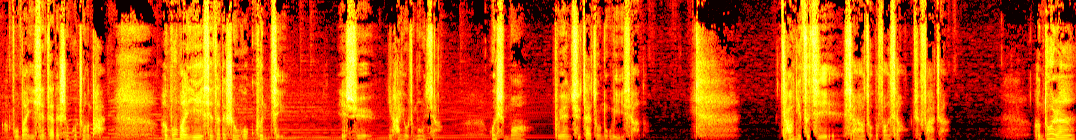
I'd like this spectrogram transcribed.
很不满意现在的生活状态，很不满意现在的生活困境，也许你还有着梦想，为什么？不愿意去再做努力一下呢？朝你自己想要走的方向去发展。很多人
